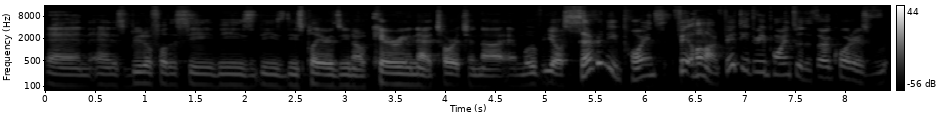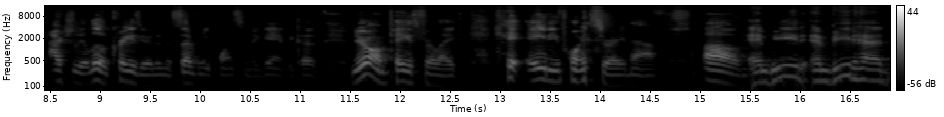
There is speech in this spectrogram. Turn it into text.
and and it's beautiful to see these these these players, you know, carrying that torch and uh, and move. Yo, seventy points. Fi- hold on, fifty three points to the third quarter is actually a little crazier than the seventy points in the game because you're on pace for like eighty points right now. Um, Embiid Embiid had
